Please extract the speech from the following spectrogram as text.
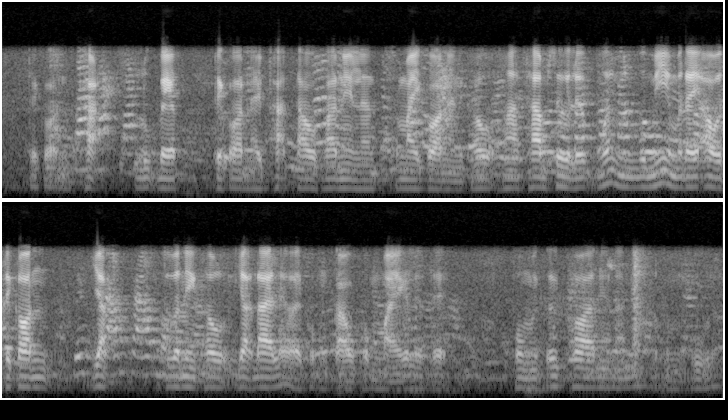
ำแต่ก่อนพระรูปแบบ แต่ก่อนไอ้พระเตาพระนี่นะสมัยก่อนนั่นเขาหาทำซื้อเลยเว้ยมันบ่มีมาได้เอาแต่ก่อนอยากตัวนี้เขาอยากได้แล้วไอ้ของเก่าของใหม่ก็เลยแต่ ผมไม่เคยคอยนี่นั่นนะผมรู้แล้ว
